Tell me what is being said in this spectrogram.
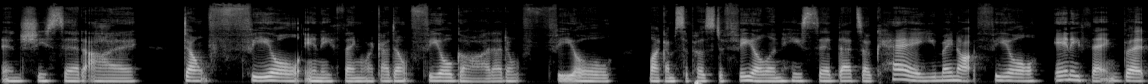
and she said I don't feel anything. Like I don't feel God. I don't feel like I'm supposed to feel. And he said that's okay. You may not feel anything but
